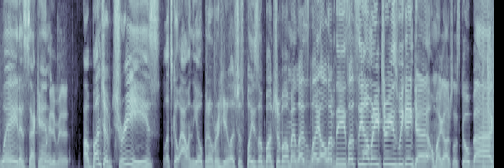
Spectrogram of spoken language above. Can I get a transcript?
Wait a second. Wait a minute. A bunch of trees. Let's go out in the open over here. Let's just place a bunch of them and let's light all of these. Let's see how many trees we can get. Oh my gosh, let's go back.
